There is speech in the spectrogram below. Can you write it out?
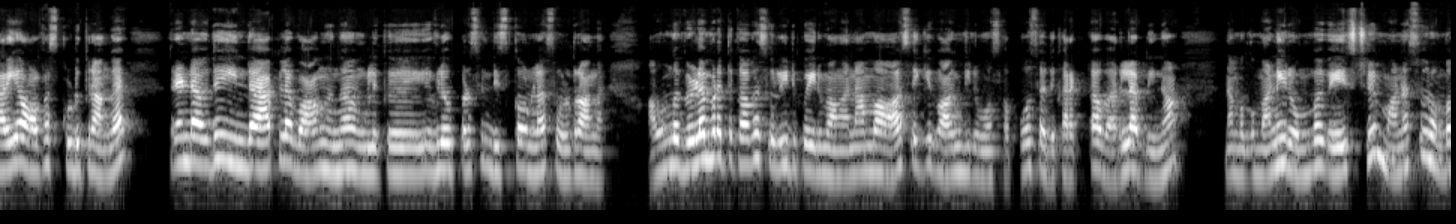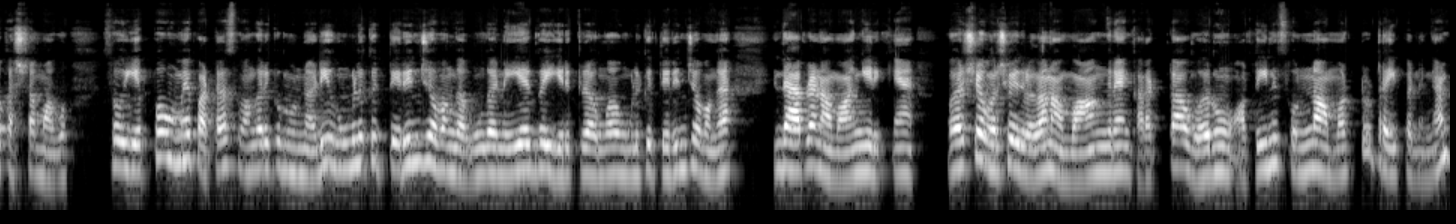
நிறைய ஆஃபர்ஸ் கொடுக்குறாங்க. ரெண்டாவது இந்த ஆப்பில் வாங்குங்க. உங்களுக்கு எவ்வளோ பர்சன்ட் டிஸ்கவுண்ட்லாம் சொல்கிறாங்க அவங்க விளம்பரத்துக்காக சொல்லிட்டு போயிடுவாங்க. நம்ம ஆசைக்கு வாங்கிடுவோம். சப்போஸ் அது கரெக்டாக வரல அப்படின்னா நமக்கு மணி ரொம்ப வேஸ்ட்டு மனசும் ரொம்ப கஷ்டமாகும். ஸோ எப்போவுமே பட்டாசு வாங்குறதுக்கு முன்னாடி உங்களுக்கு தெரிஞ்சவங்க உங்கள் நியர்பை இருக்கிறவங்க உங்களுக்கு தெரிஞ்சவங்க இந்த ஆப்பில் நான் வாங்கியிருக்கேன் வருஷம் வருஷம் இதில் தான் நான் வாங்குறேன் கரெக்டாக வரும் அப்படின்னு சொன்னால் மட்டும் ட்ரை பண்ணுங்கள்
